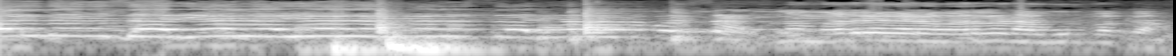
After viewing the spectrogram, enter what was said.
ஒரு நேரம் சார்? ஏழை ஏழை ஏழை சார் ஏழை போய் மதுரைக்காரன் வரலடா ஊர் பக்கம்.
